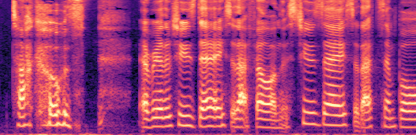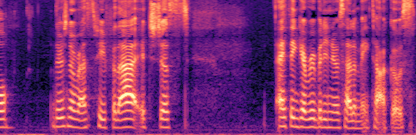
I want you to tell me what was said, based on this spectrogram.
tacos every other Tuesday. So that fell on this Tuesday. So that's simple. There's no recipe for that. It's just I think everybody knows how to make tacos.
